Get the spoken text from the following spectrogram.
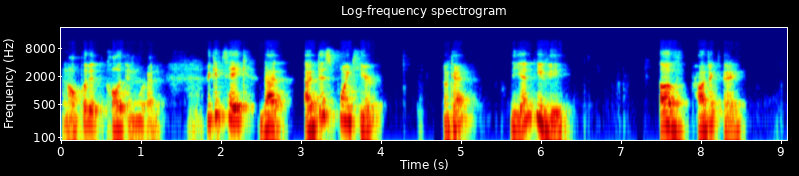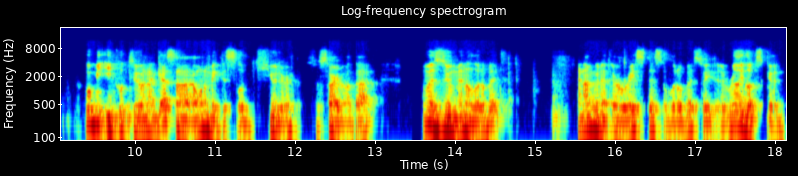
and I'll put it, call it in red. We can take that at this point here, okay, the NPV of project A will be equal to, and I guess uh, I, I want to make this a little cuter. So sorry about that. I'm to zoom in a little bit and I'm going to erase this a little bit so it really looks good.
